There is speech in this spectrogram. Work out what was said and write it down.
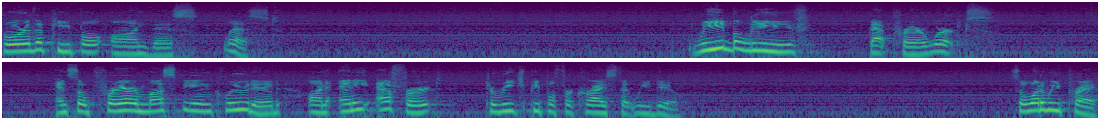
for the people on this list. We believe that prayer works. And so prayer must be included on any effort to reach people for Christ that we do. So, what do we pray?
